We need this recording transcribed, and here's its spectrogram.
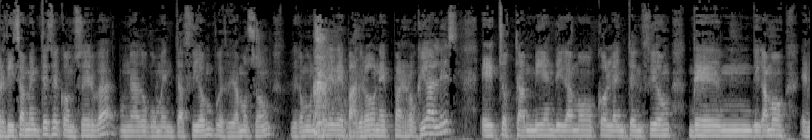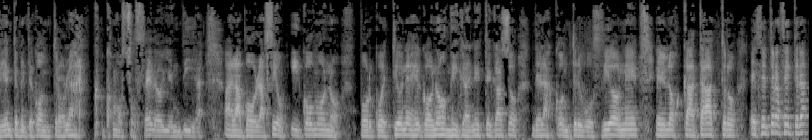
precisamente se conserva una documentación, pues digamos, son, digamos, una serie de padrones parroquiales, hechos también, digamos, con la intención de, digamos, evidentemente controlar, como sucede hoy en día, a la población, y cómo no, por cuestiones económicas, en este caso de las contribuciones, eh, los catastros, etcétera, etcétera.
